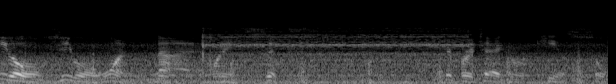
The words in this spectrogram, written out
Kilo zero one nine one eight six. Temporary tags on the Kia Soul.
